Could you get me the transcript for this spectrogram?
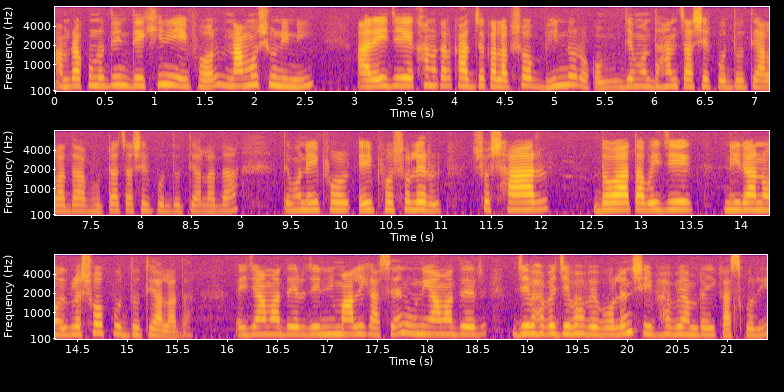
আমরা কোনো দিন দেখিনি এই ফল নামও শুনিনি। আর এই যে এখানকার কার্যকলাপ সব ভিন্ন রকম যেমন ধান চাষের পদ্ধতি আলাদা ভুট্টা চাষের পদ্ধতি আলাদা তেমন এই ফল এই ফসলের সার দেওয়া তারপর এই যে নিরানো, এগুলো সব পদ্ধতি আলাদা। এই যে আমাদের যিনি মালিক আছেন, উনি আমাদের যেভাবে যেভাবে বলেন, সেইভাবে আমরা এই কাজ করি।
